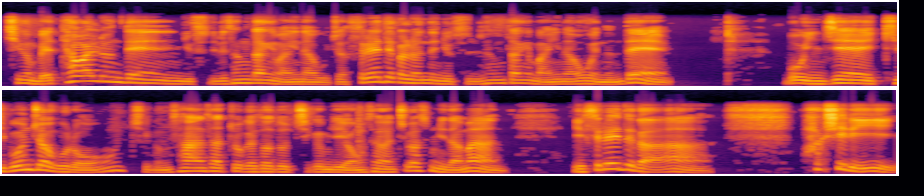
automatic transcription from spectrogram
지금 메타 관련된 뉴스들이 상당히 많이 나오고 있죠. 스레드 관련된 뉴스들이 상당히 많이 나오고 있는데 뭐 이제 기본적으로 지금 사안사 쪽에서도 지금 이제 영상을 찍었습니다만 이 스레드가 확실히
